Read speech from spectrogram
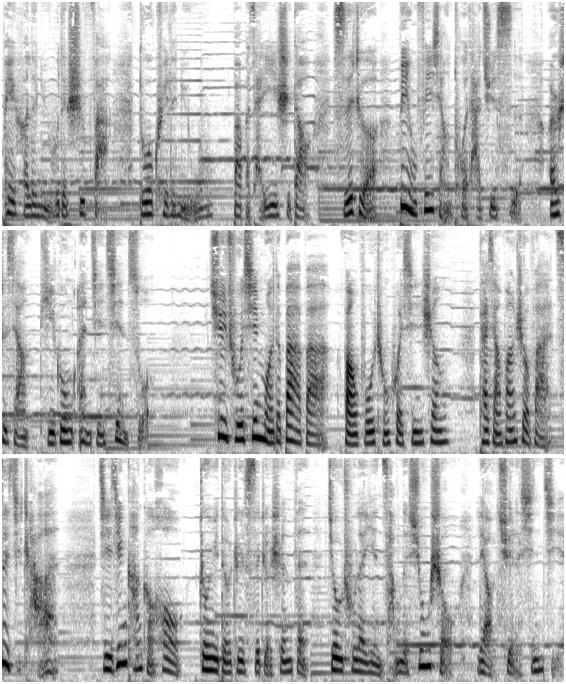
配合了女巫的施法，多亏了女巫，爸爸才意识到死者并非想拖他去死，而是想提供案件线索。去除心魔的爸爸仿佛重获新生，他想方设法自己查案，几经坎坷后，终于得知死者身份，揪出了隐藏的凶手，了却了心结。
